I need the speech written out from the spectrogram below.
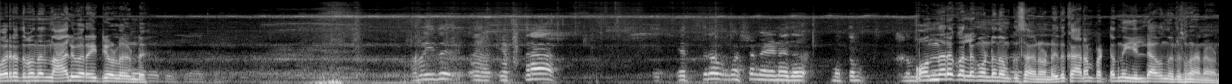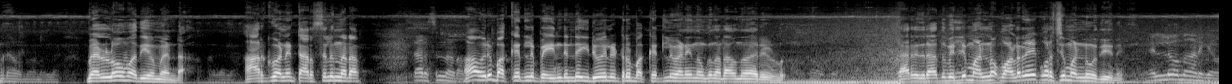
ഓരോരുത്തർ വന്നാൽ നാല് വെറൈറ്റി ഉള്ളതുണ്ട്. അപ്പൊ ഇത് ആ, എത്ര എത്ര വർഷം കഴിയണ ഇത് മൊത്തം? നമുക്ക് ഒന്നര കൊല്ലം കൊണ്ട് നമുക്ക് സാധനമുണ്ട്. ഇത് കാരണം പെട്ടെന്ന് ഈൽഡാവുന്ന ഒരു സാധനമാണ്? വെള്ളവും അധികം വേണ്ട. ആർക്ക് വേണമെങ്കിൽ ടെറസിലും നടാം. ആ ഒരു ബക്കറ്റിൽ പെയിന്റിന്റെ ഇരുപത് ലിറ്റർ ബക്കറ്റിൽ വേണമെങ്കിൽ നമുക്ക് നടാവുന്ന കാര്യമേ ഉള്ളൂ കാരണം ഇതിനകത്ത് വലിയ മണ്ണ് വളരെ കുറച്ച് മണ്ണ് മതി ഇതിന് ഒന്ന് കാണിക്കാം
